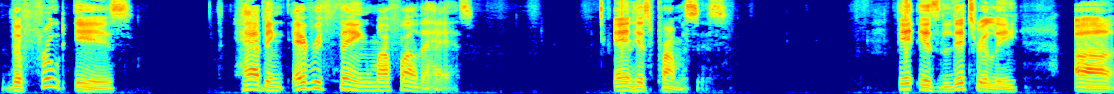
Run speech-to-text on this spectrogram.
The fruit is having everything my Father has and his promises. It is literally uh,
